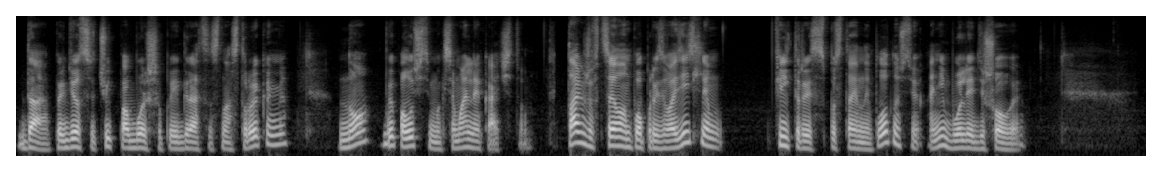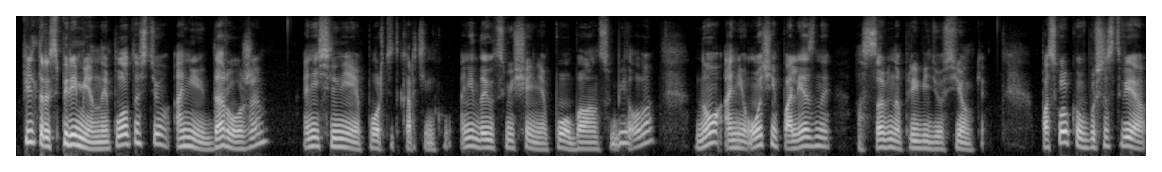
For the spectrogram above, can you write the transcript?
Да, придется чуть побольше поиграться с настройками, но вы получите максимальное качество. Также в целом по производителям фильтры с постоянной плотностью, они более дешевые. Фильтры с переменной плотностью, они дороже, они сильнее портят картинку, они дают смещение по балансу белого, но они очень полезны, особенно при видеосъемке. Поскольку в большинстве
